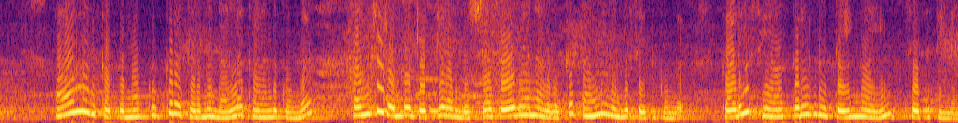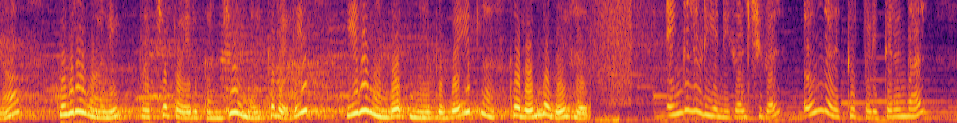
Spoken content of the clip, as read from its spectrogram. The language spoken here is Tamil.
ஆனதுக்கு அப்புறமா குக்கரை திறந்து நல்லா கலந்துக்கோங்க. கஞ்சி ரொம்ப கெட்டியாக இருந்துச்சுன்னா தேவையான அளவுக்கு தண்ணி வந்து சேர்த்துக்கோங்க. கடைசியாக திருவின தேங்காயும் சேர்த்துட்டிங்கன்னா குதிரைவாளி பச்சை பயிறு கஞ்சி உங்களுக்கு ரெடி இது வந்து உங்களுக்கு வெயிட் லாஸ்க்கு ரொம்பவே ஹெல்ப் எங்களுடைய நிகழ்ச்சிகள் உங்களுக்கு பிடித்திருந்தால்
